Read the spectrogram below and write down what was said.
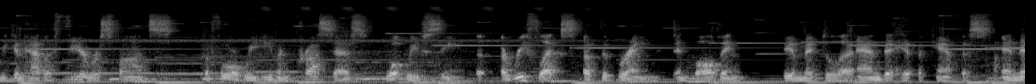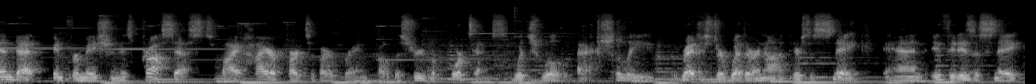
we can have a fear response before we even process what we've seen. A, a, reflex of the brain involving the amygdala and the hippocampus. And then that information is processed by higher parts of our brain called the cerebral cortex, which will actually register whether or not there's a snake. And if it is a snake,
